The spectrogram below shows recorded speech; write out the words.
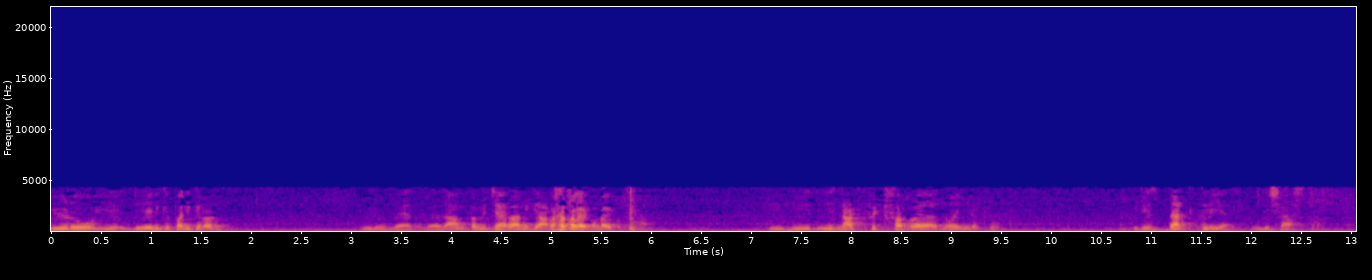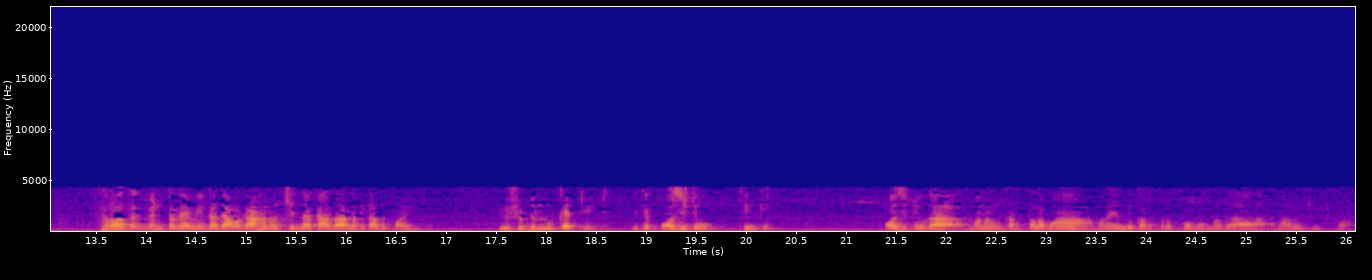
వీడు దేనికి పనికిరాడు? వీడు వేదాంత విచారానికి అర్హత లేకుండా అయిపోతుంది is not fit for knowing the truth it is that clear in the శాస్త్రం. తర్వాత వెంటనే మీకు అది అవగాహన వచ్చిందా కాదా అన్నది కాదు point you should look at it with a positive thinking పాజిటివ్గా మనం కర్తలమా? మన ఎందుకు కర్తృత్వం ఉన్నదా అని ఆలోచించుకోవాలి.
